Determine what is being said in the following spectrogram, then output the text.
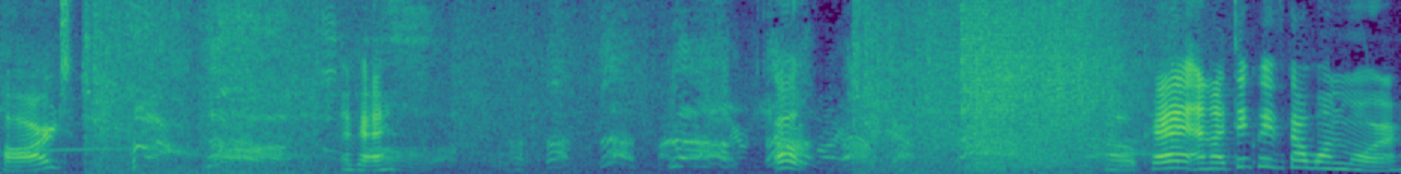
hard. Okay. Oh. Okay, and I think we've got one more.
